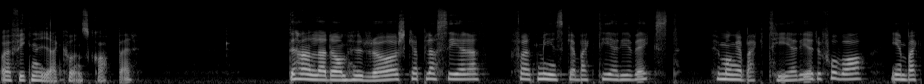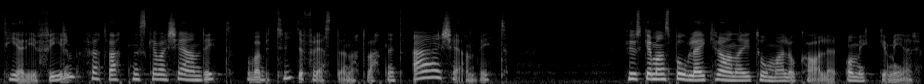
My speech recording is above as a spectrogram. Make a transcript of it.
Och jag fick nya kunskaper. Det handlade om hur rör ska placeras för att minska bakterieväxt. Hur många bakterier det får vara i en bakteriefilm för att vattnet ska vara tjänligt. Och vad betyder förresten att vattnet är tjänligt? Hur ska man spola i kranar i tomma lokaler och mycket mer.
